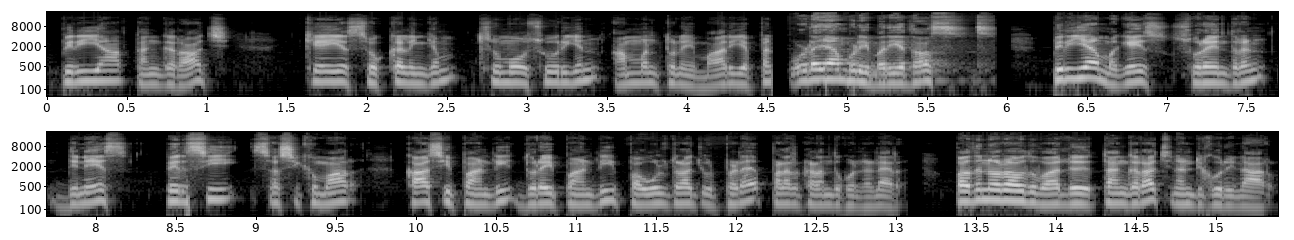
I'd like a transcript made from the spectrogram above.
Priya Thangaraj K S Chockalingam Sumo சூரியன் அம்மன் துணை மாரியப்பன். உடையாம்புடி மரியதாஸ் பிரியா மகேஷ் சுரேந்திரன் தினேஷ் பெர்சி சசிகுமார் காசிபாண்டி துரைபாண்டி பவுல்ராஜ் உட்பட பலர் கலந்து கொண்டனர். பதினோராவது வார்டு தங்கராஜ் நன்றி கூறினார்.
